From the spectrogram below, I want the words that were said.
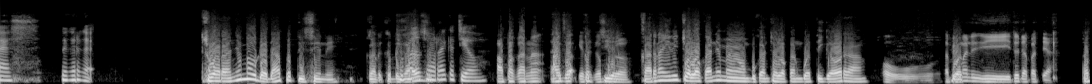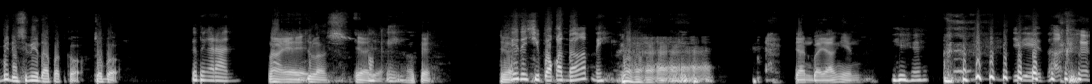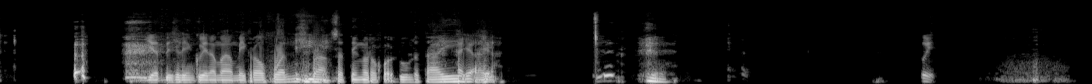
Tes. Denger nggak? Suaranya mah udah dapet di sini. Kedengaran suaranya kecil. Apa karena agak kita kecil. Karena ini colokannya memang bukan colokan buat tiga orang. Oh, tapi Buat- mah di, itu dapat ya? Tapi di sini dapat kok. Coba Kedengeran. Nah, ya, ya, jelas. ya, ya. Oke. Oke. Ya. Ini dicipokan banget nih. Jangan bayangin, Jadi enak. biar diselingkuhin sama mikrofon. Bang, setting ngerokok dulu tai. Ayo, tai. ayo.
